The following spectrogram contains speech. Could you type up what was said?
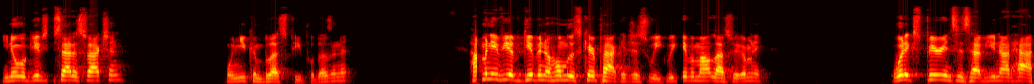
You know what gives you satisfaction? When you can bless people, doesn't it? How many of you have given a homeless care package this week? We gave them out last week. How many? What experiences have you not had?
